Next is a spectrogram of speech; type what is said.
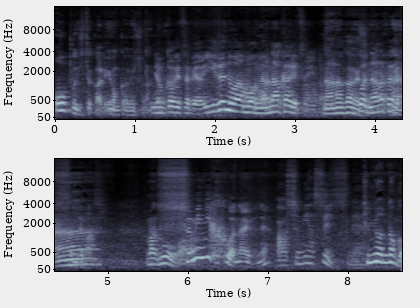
オープンしてから4ヶ月なんだ4ヶ月だけどいるのはもう7ヶ月います7ヶ月これ7ヶ月住んでますまあどう住みにくくはないよね。あ住みやすいですね。君はなんか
